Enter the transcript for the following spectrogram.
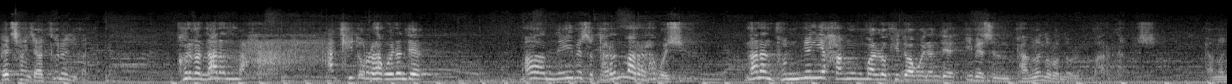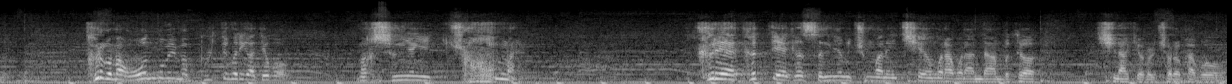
배창자가 끊어질 것 같아요 그러니까 나는 막 기도를 하고 있는데 아, 내 입에서 다른 말을 하고 있어요. 나는 분명히 한국말로 기도하고 있는데 입에서는 방언으로 늘 말을 하고 있어요. 방언으로. 그러고 막 온몸이 막 불덩어리가 되고 막 성령이 충만해. 그래, 그때 그 성령 충만의 체험을 하고 난 다음부터 신학교를 졸업하고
